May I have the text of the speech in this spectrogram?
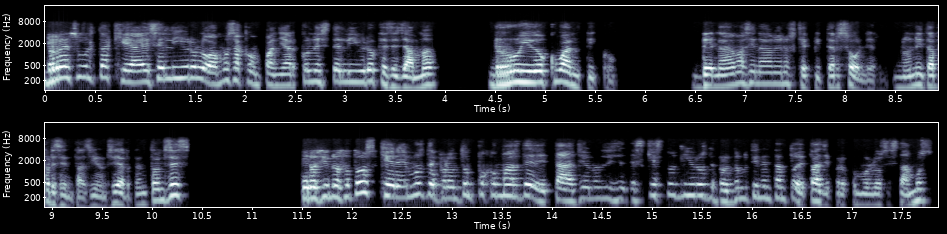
resulta que a ese libro lo vamos a acompañar con este libro que se llama Ruido Cuántico, de nada más y nada menos que Peter Soller. No necesita presentación, ¿cierto? Entonces, pero si nosotros queremos de pronto un poco más de detalle, nos dicen, es que estos libros de pronto no tienen tanto detalle, pero como los estamos,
